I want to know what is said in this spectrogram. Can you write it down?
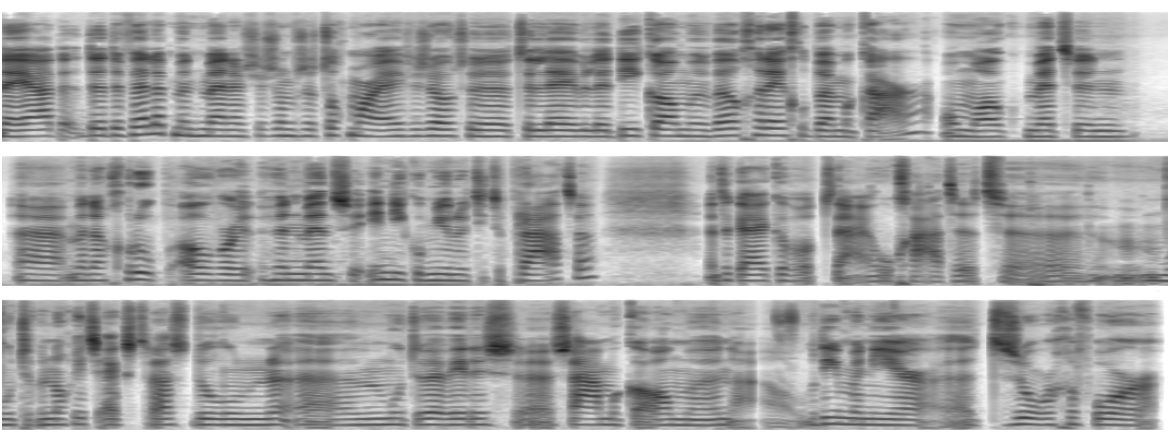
Nou ja, de, de development managers, om ze toch maar even zo te, te labelen, die komen wel geregeld bij elkaar. Om ook met een, eh, met een groep over hun mensen in die community te praten. En te kijken, wat, nou, hoe gaat het? Eh, moeten we nog iets extra's doen? Eh, moeten we weer eens samenkomen? Nou, op die manier te zorgen voor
